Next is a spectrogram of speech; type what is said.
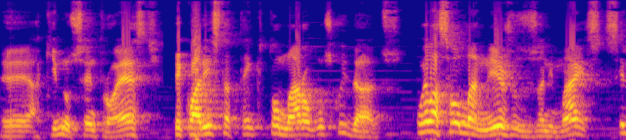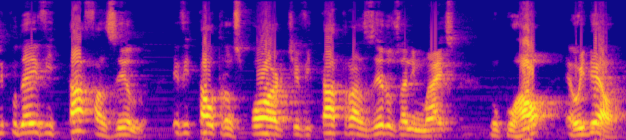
é, aqui no centro-oeste, o pecuarista tem que tomar alguns cuidados. Com relação ao manejo dos animais, se ele puder evitar fazê-lo, evitar o transporte, evitar trazer os animais no curral, é o ideal.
